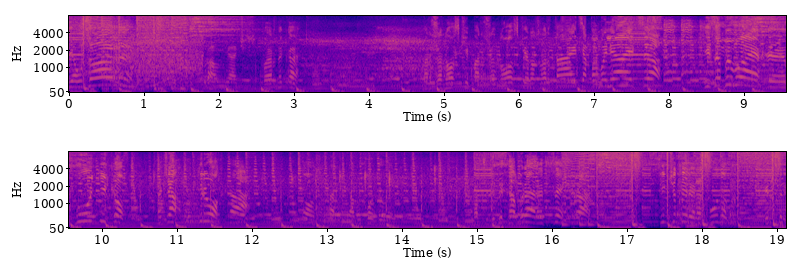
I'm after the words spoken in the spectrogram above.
Є удар! Брав м'яч суперника. Маржановський, Маржановський розвертається, помиляється і забиває е, Будніков. Хоча у трьох на О, суперника виходили. Мавчук ДХ бере рецепт раз. 7-4 рахунок. Від три.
